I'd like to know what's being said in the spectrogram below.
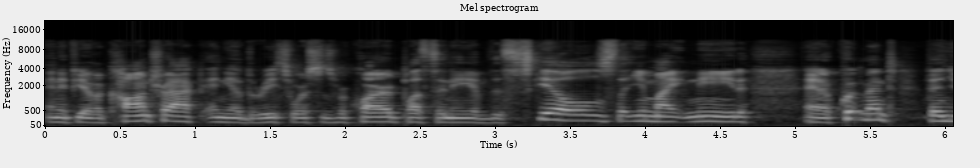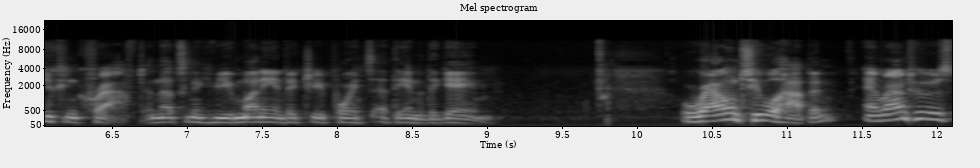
And if you have a contract and you have the resources required, plus any of the skills that you might need and equipment, then you can craft. And that's going to give you money and victory points at the end of the game. Round two will happen. And round two is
